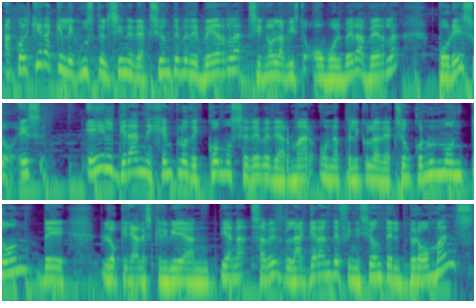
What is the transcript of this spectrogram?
a cualquiera que le guste el cine de acción debe de verla, si no la ha visto, o volver a verla. Por eso es el gran ejemplo de cómo se debe de armar una película de acción con un montón de lo que ya describían Diana, ¿sabes? La gran definición del bromance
